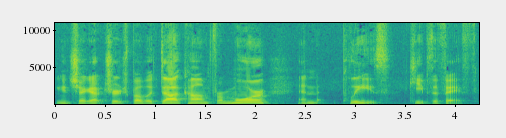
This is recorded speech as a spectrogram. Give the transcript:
You can check out churchpublic.com for more, and please keep the faith.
